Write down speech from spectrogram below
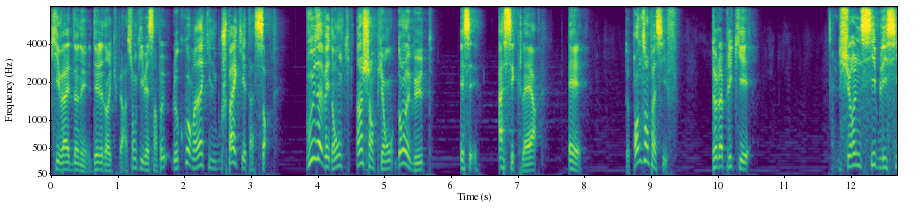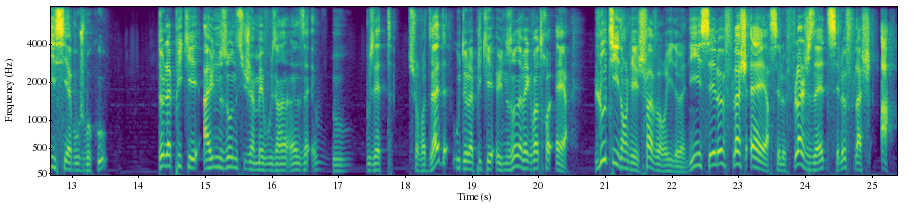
qui va être donné. Délai de récupération qui baisse un peu. Le cours en mana qui ne bouge pas et qui est à 100. Vous avez donc un champion dont le but, et c'est assez clair, est de prendre son passif, de l'appliquer sur une cible ici si elle bouge beaucoup, de l'appliquer à une zone si jamais vous, vous êtes sur votre Z, ou de l'appliquer à une zone avec votre R. L'outil d'engage favori de Annie, c'est le Flash R, c'est le Flash Z, c'est le Flash A.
